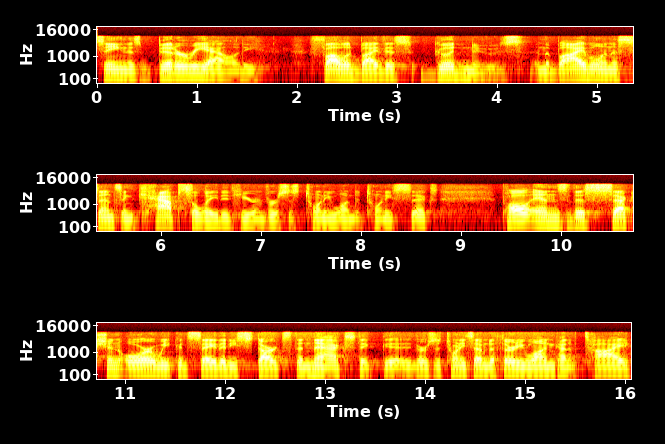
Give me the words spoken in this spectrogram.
seeing this bitter reality followed by this good news. And the Bible, in a sense, encapsulated here in verses 21 to 26. Paul ends this section, or we could say that he starts the next. It, uh, verses 27 to 31 kind of tie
